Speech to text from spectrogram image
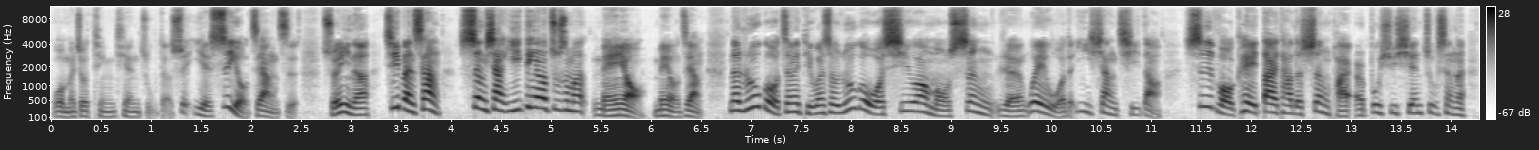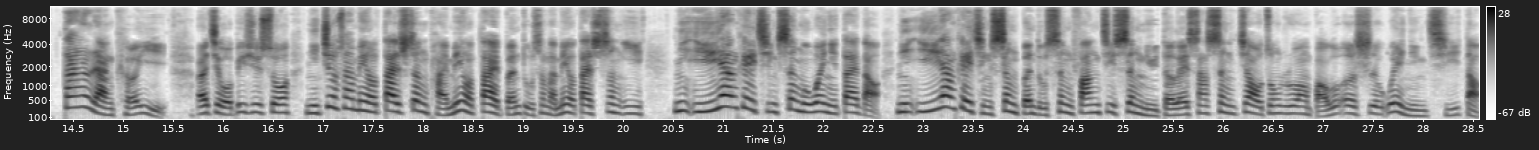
我们就听天主的，所以也是有这样子。所以呢，基本上圣像一定要做什么？没有，没有这样。那如果这边提问说，如果我希望某圣人为我的意向祈祷，是否可以带他的圣牌而不需先祝圣呢？当然可以。而且我必须说，你就算没有带圣牌，没有带本土圣牌，没有带圣衣。你一样可以请圣母为你带祷，你一样可以请圣本土、圣方济、圣女德雷莎、圣教宗若望保禄二世为您祈祷，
